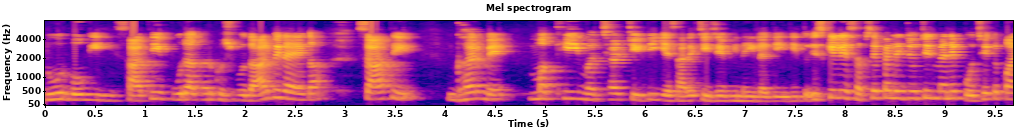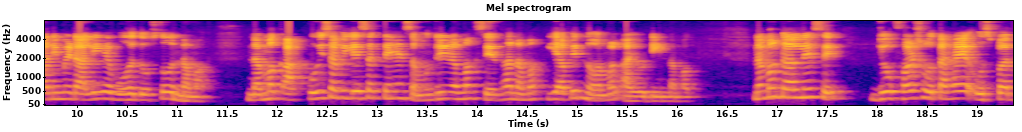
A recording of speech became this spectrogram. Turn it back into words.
दूर होगी साथ ही पूरा घर खुशबूदार भी रहेगा। साथ ही घर में मक्खी, मच्छर, चीटी, ये सारी चीज़ें भी नहीं लगेंगी। तो इसके लिए सबसे पहले जो चीज़ मैंने पोछे के पानी में डाली है, वो है दोस्तों नमक। नमक आप कोई सा भी ले सकते हैं, समुद्री नमक, सेंधा नमक या फिर नॉर्मल आयोडीन नमक। नमक डालने से जो फर्श होता है, उस पर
